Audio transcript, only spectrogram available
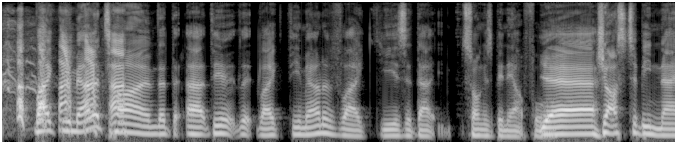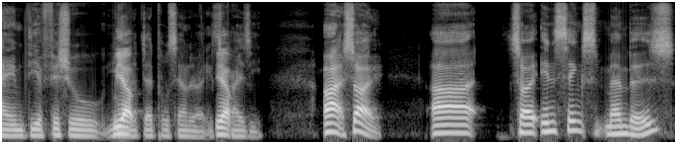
like the amount of time that, the, uh, the, the, like the amount of like years that that song has been out for. yeah, just to be named the official you Yep. know, Deadpool soundtrack. It's Yep. crazy. All right, so uh so NSYNC's members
